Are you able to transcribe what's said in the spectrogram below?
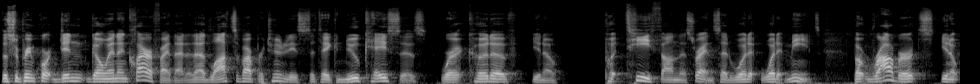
the Supreme Court didn't go in and clarify that. It had lots of opportunities to take new cases where it could have, you know, put teeth on this right and said what it what it means. But Roberts, you know,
